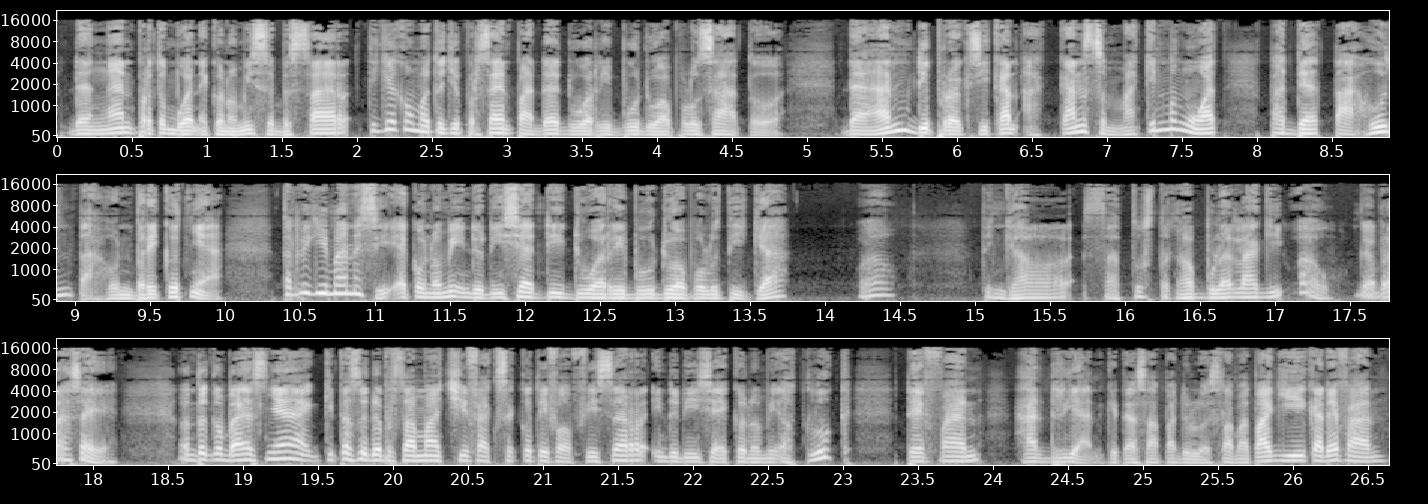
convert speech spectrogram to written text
dengan pertumbuhan ekonomi sebesar 3,7 persen pada 2021 dan diproyeksikan akan semakin menguat pada tahun-tahun berikutnya. Tapi gimana sih ekonomi Indonesia di 2023? Well, tinggal satu setengah bulan lagi. Wow, nggak berasa ya. Untuk ngebahasnya, kita sudah bersama Chief Executive Officer Indonesia Economy Outlook, Devan Hadrian. Kita sapa dulu. Selamat pagi, Kak Devan.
